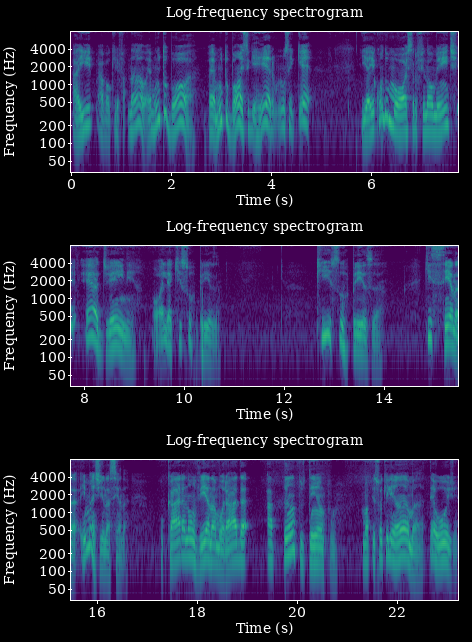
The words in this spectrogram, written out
Aí a Valkyrie fala, não, é muito boa, é muito bom esse guerreiro, não sei o que. E aí quando mostra finalmente é a Jane, olha que surpresa. Que surpresa! Que cena! Imagina a cena. O cara não vê a namorada há tanto tempo. Uma pessoa que ele ama até hoje.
